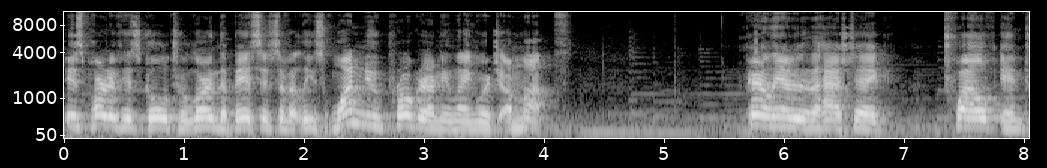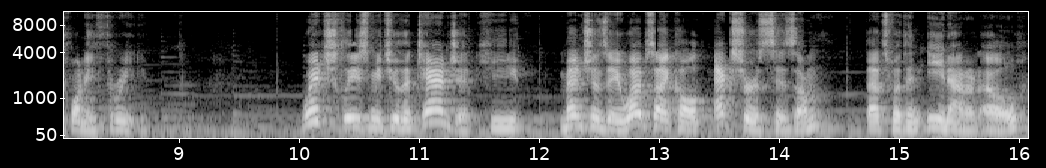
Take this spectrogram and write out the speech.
It is part of his goal to learn the basics of at least one new programming language a month. Apparently under the hashtag 12 in 23. Which leads me to the tangent. He mentions a website called Exercism, that's with an E, not an O.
